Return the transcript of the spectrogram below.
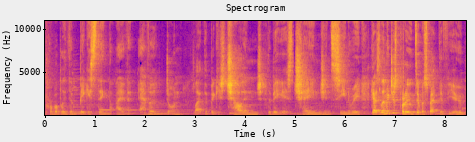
probably the biggest thing that I've ever done. Like the biggest challenge, the biggest change in scenery. Guys, let me just put it into perspective for you.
